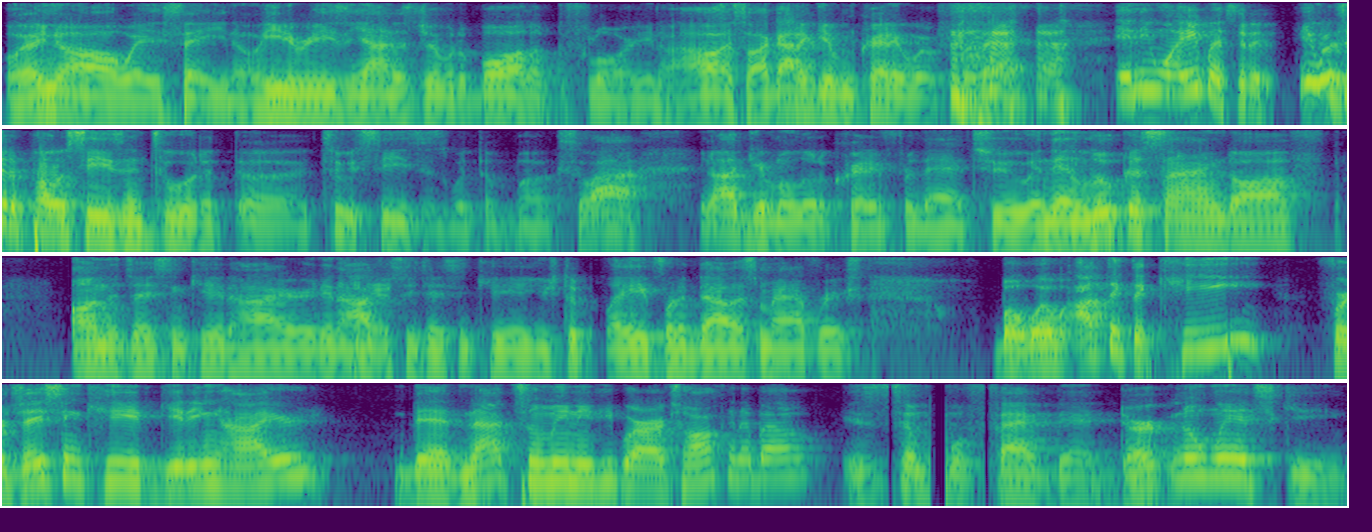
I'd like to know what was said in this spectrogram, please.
Well, you know, I always say, you know, he the reason Giannis dribbled the ball up the floor. You know, I, so I got to give him credit for that. and he went, he went to the he went to the postseason two of the uh, two seasons with the Bucks. So I, you know, I give him a little credit for that too. And then Luka signed off on the Jason Kidd hire. And then obviously Jason Kidd used to play for the Dallas Mavericks. But what I think the key for Jason Kidd getting hired that not too many people are talking about is the simple fact that Dirk Nowitzki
